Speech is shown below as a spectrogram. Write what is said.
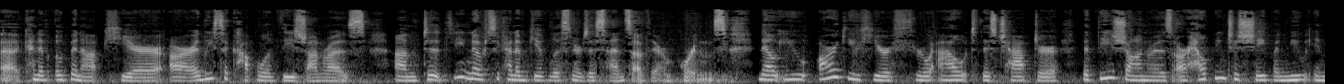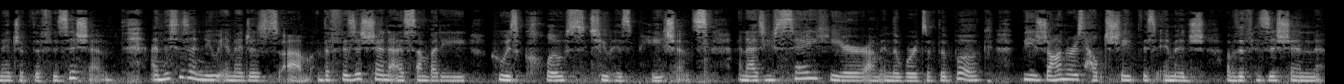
uh, kind of open up here are at least a couple of these genres um, to you know to kind of give listeners a sense of their importance. Now, you argue here throughout this chapter that these genres are helping to shape a new image of the physician, and and this is a new image as um, the physician as somebody who is close to his patients. And as you say here um, in the words of the book, these genres helped shape this image of the physician,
